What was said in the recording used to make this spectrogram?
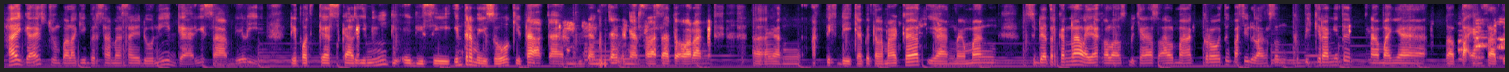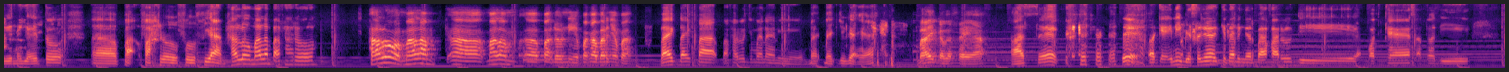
Hai guys, jumpa lagi bersama saya Doni dari Saham Daily. Di podcast kali ini di edisi Intermezzo kita akan bincang-bincang dengan salah satu orang uh, yang aktif di capital market yang memang sudah terkenal ya kalau bicara soal makro itu pasti udah langsung kepikiran itu namanya bapak yang satu ini yaitu uh, Pak Fahrul Fulvian. Halo malam Pak Fahrul. Halo malam uh, malam uh, Pak Doni, apa kabarnya Pak? Baik baik Pak. Pak Farul gimana nih? Baik baik juga ya. Baik kabar saya. Asik. Oke, ini biasanya kita dengar Pak Farul di podcast atau di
